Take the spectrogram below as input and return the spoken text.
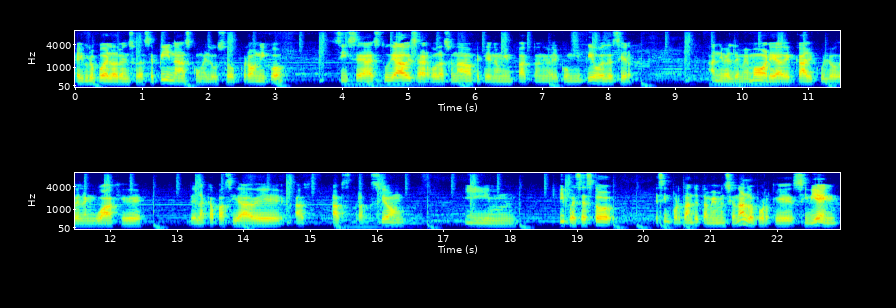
el grupo de las benzodiazepinas con el uso crónico sí se ha estudiado y se ha relacionado que tiene un impacto a nivel cognitivo, es decir, a nivel de memoria, de cálculo, de lenguaje, de la capacidad de abstracción. Y, y pues esto es importante también mencionarlo porque si bien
